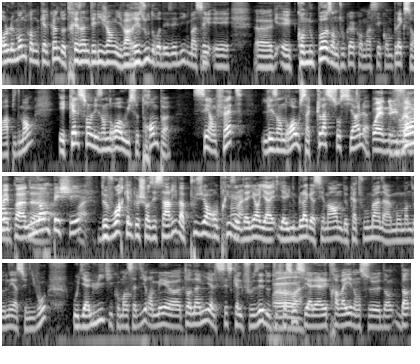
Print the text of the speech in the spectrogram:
on le montre comme quelqu'un de très intelligent. Il va résoudre des énigmes assez et, euh, et qu'on nous pose en tout cas comme assez complexes rapidement. Et quels sont les endroits où il se trompe? C'est en fait les endroits où sa classe sociale ouais, ne lui vont permet pas de... l'empêcher Ouais. de voir quelque chose. Et ça arrive à plusieurs reprises. Ouais. Et d'ailleurs, il y a, il y a une blague assez marrante de Catwoman à un moment donné à ce niveau, où il y a lui qui commence à dire Mais euh, ton amie, elle sait ce qu'elle faisait. De toute Ouais, façon, ouais. si elle allait travailler dans ce, dans, dans,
